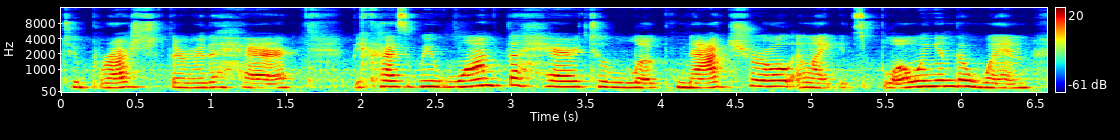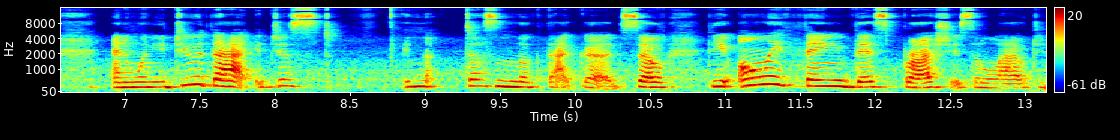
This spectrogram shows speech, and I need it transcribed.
to brush through the hair because we want the hair to look natural and like it's blowing in the wind and when you do that it just it doesn't look that good so the only thing this brush is allowed to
